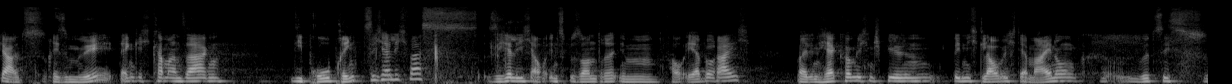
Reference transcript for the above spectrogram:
Ja, als Resümee, denke ich, kann man sagen, die Pro bringt sicherlich was. Sicherlich auch insbesondere im VR-Bereich. Bei den herkömmlichen Spielen bin ich, glaube ich, der Meinung, wird es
